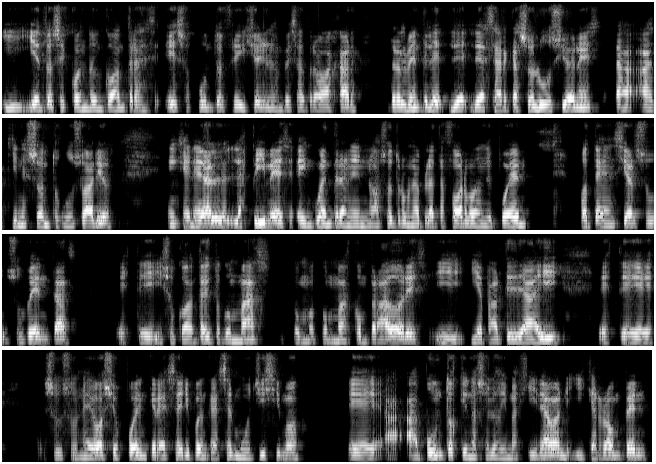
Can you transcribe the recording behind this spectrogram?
Y, entonces cuando encontras esos puntos de fricción y los empiezas a trabajar, realmente le, le, acercas soluciones a, quienes son tus usuarios. en general las pymes encuentran en nosotros una plataforma donde pueden potenciar sus ventas este, y su contacto con más, con, más compradores y, a partir de ahí este, sus negocios pueden crecer y pueden crecer muchísimo eh, a, puntos que no se los imaginaban y que rompen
